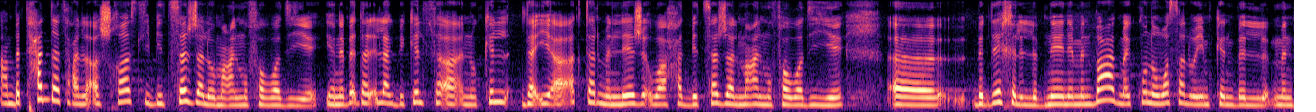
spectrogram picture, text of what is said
عم بتحدث عن الأشخاص اللي بيتسجلوا مع المفوضية. يعني بقدر أقول لك بكل ثقة إنه كل دقيقة أكثر من لاجئ واحد بيتسجل مع المفوضية آه، بالداخل اللبناني من بعد ما يكونوا وصلوا يمكن من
